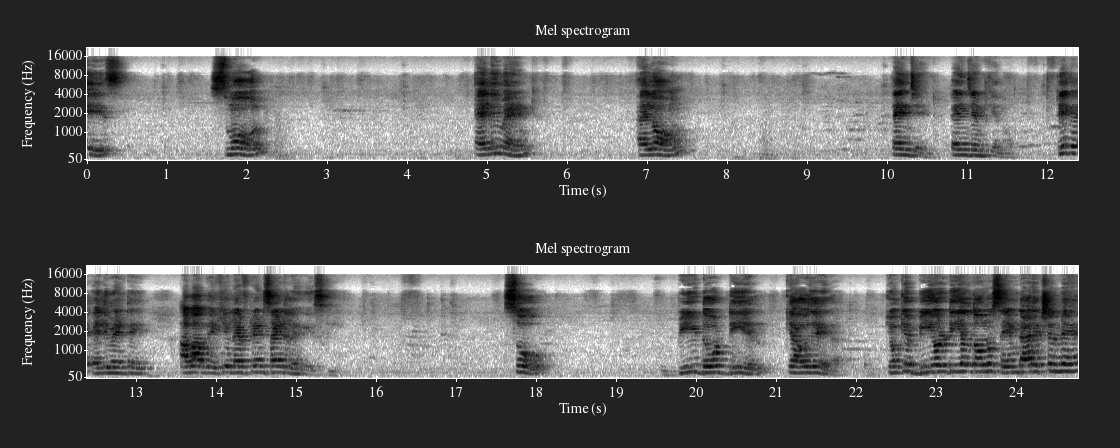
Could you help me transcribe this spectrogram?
is small element along tangent tangent के अलोंग ठीक है? एलिमेंट है। अब आप देखिए लेफ़्ट हैंड साइड लेंगे इसकी। सो बी डॉट डीएल क्या हो जाएगा? क्योंकि बी और डीएल दोनों सेम डायरेक्शन में है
